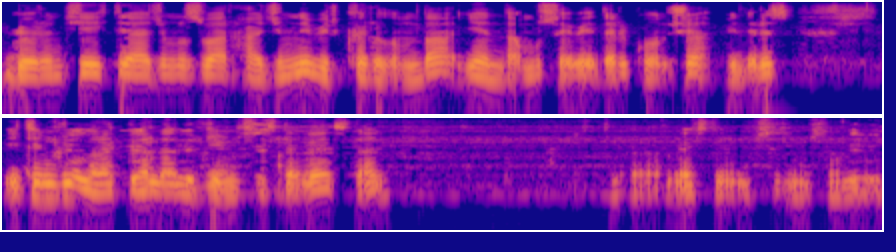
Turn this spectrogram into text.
görüntüye ihtiyacımız var. Hacimli bir kırılımda yeniden bu seviyeleri konuşabiliriz. İkinci olarak değerlendireceğimiz liste Vestel. Vestel'in çizimi sanırım.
